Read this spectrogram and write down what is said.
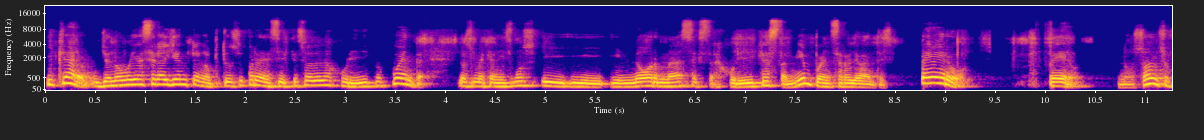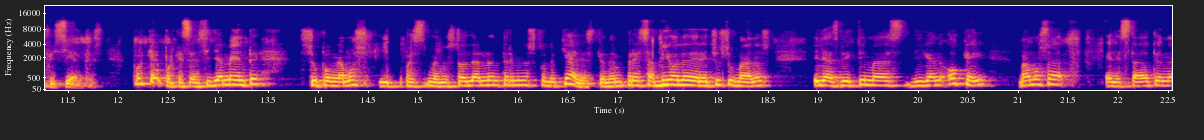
Y claro, yo no voy a ser alguien tan obtuso para decir que solo lo jurídico cuenta. Los mecanismos y, y, y normas extrajurídicas también pueden ser relevantes, pero, pero no son suficientes. ¿Por qué? Porque sencillamente, supongamos, y pues me gusta hablarlo en términos coloquiales, que una empresa viole derechos humanos y las víctimas digan, ok, Vamos a, el Estado tiene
